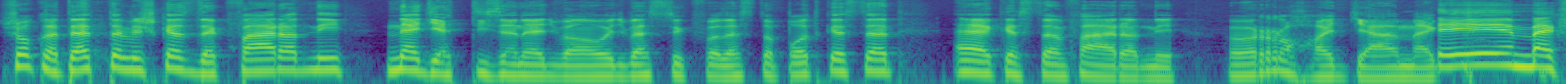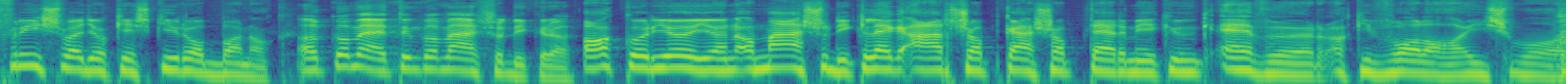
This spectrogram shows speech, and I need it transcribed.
Sokat ettem, és kezdek fáradni. Negyed 11 van, hogy vesszük fel ezt a podcastet. Elkezdtem fáradni. Rohadjál meg. Én meg friss vagyok és kirobbanok. Akkor mehetünk a másodikra. Akkor jöjjön a második legársapkásabb termékünk ever, aki valaha is volt.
